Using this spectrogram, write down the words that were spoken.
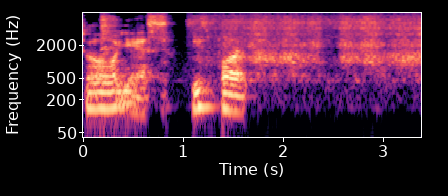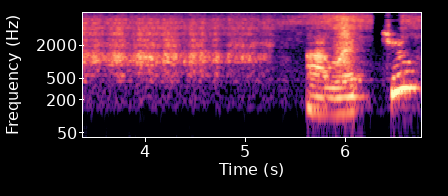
So this part are red too.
